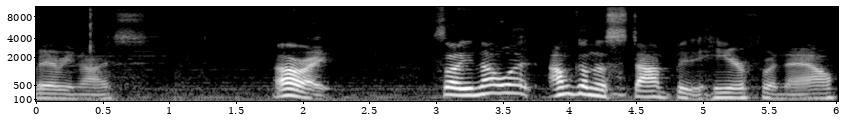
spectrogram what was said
Very nice. Alright. So you know what? I'm gonna stop it here for now.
